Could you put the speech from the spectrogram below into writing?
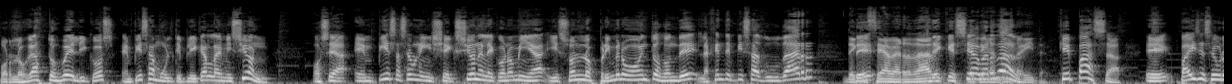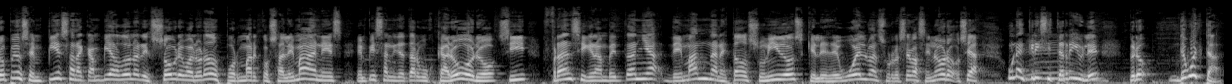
por los gastos bélicos, empieza a multiplicar la emisión. O sea, empieza a hacer una inyección en la economía y son los primeros momentos donde la gente empieza a dudar De que sea verdad De que sea que verdad. ¿Qué pasa? Eh, países europeos empiezan a cambiar dólares sobrevalorados por marcos alemanes, empiezan a intentar buscar oro, ¿sí? Francia y Gran Bretaña demandan a Estados Unidos que les devuelvan sus reservas en oro. O sea, una crisis terrible, pero de vuelta,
